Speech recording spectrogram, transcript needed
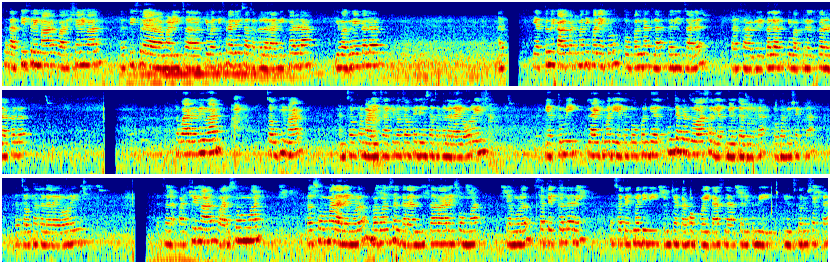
चला तिसरी माळ वार शनिवार. तिसऱ्या माळीचा किंवा तिसऱ्या दिवसाचा कलर आहे करडा किंवा ग्रे कलर. यात तुम्ही काळपटमध्ये पण येतो तो पण घातला तरी चालेल. असा हा ग्रे कलर किंवा करडा कलर. तर वार रविवार चौथी माळ. आणि चौथ्या माळीचा किंवा चौथ्या दिवसाचा कलर आहे ऑरेंज यात तुम्ही लाईटमध्ये येतो तो पण घ्या. तुमच्याकडे जो असेल यात मिळता जुळता तो घालू शकता. तर चौथा कलर आहे ऑरेंज तर चला पाचवी माळ वार सोमवार. तर सोमवार आल्यामुळं भगवान शंकरांचा वार आहे सोमवार. त्यामुळं सफेद कलर आहे. तर सफेदमध्ये बी तुमच्याकडे हॉप व्हाईट असला तरी तुम्ही यूज करू शकता.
